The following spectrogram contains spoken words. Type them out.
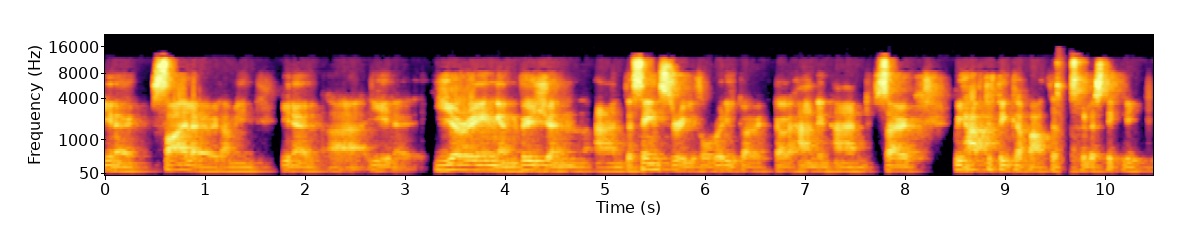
you know siloed. I mean you know uh, you know hearing and vision and the sensories already go go hand in hand. So we have to think about this holistically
